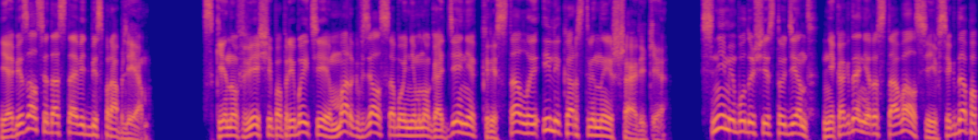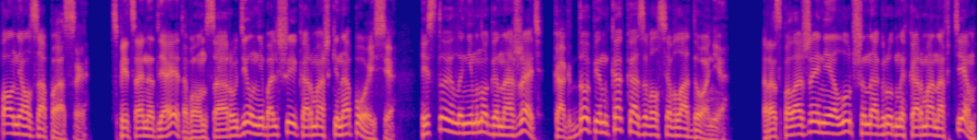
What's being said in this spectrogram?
и обязался доставить без проблем. Скинув вещи по прибытии, Марк взял с собой немного денег, кристаллы и лекарственные шарики. С ними будущий студент никогда не расставался и всегда пополнял запасы. Специально для этого он соорудил небольшие кармашки на поясе, и стоило немного нажать, как допинг оказывался в ладони. Расположение лучше нагрудных карманов тем,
